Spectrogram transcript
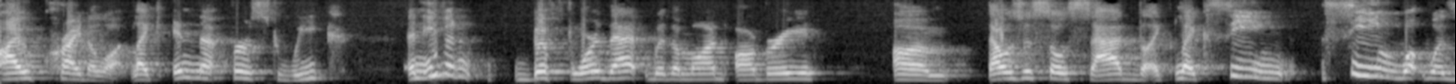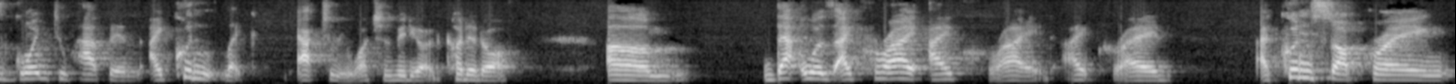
I cried a lot. Like in that first week, and even before that with Ahmaud Arbery, um, that was just so sad. Like like seeing seeing what was going to happen. I couldn't like actually watch the video. I'd cut it off. Um, that was I cried. I cried. I cried. I couldn't stop crying.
